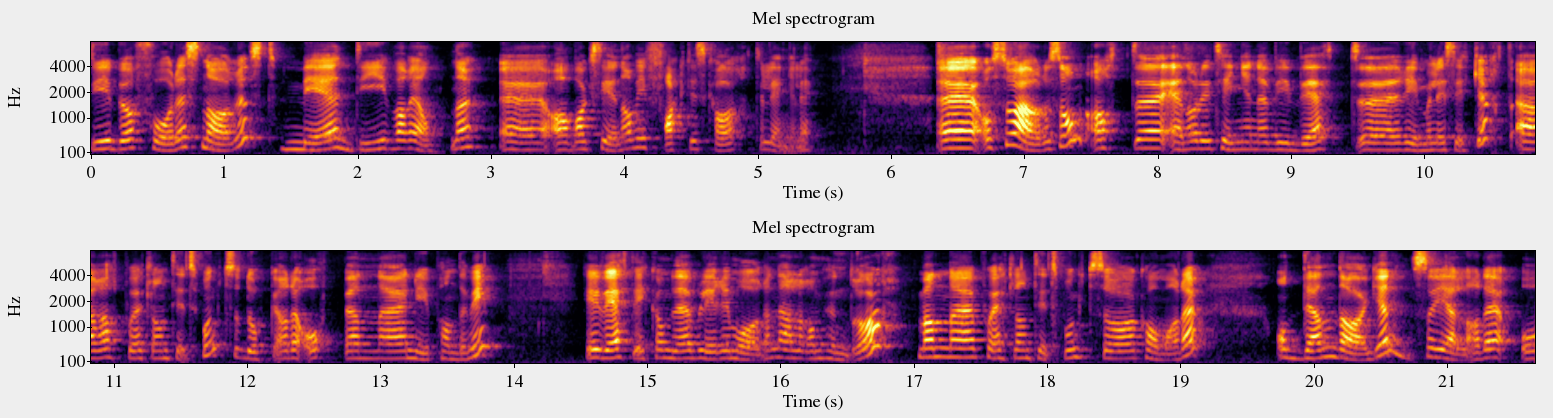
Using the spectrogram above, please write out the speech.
De bør få det snarest med de variantene eh, av vaksiner vi faktisk har tilgjengelig. Eh, og så er det sånn at En av de tingene vi vet rimelig sikkert, er at på et eller annet tidspunkt så dukker det opp en ny pandemi. Vi vet ikke om det blir i morgen eller om 100 år, men eh, på et eller annet tidspunkt så kommer det. Og den dagen så gjelder det å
